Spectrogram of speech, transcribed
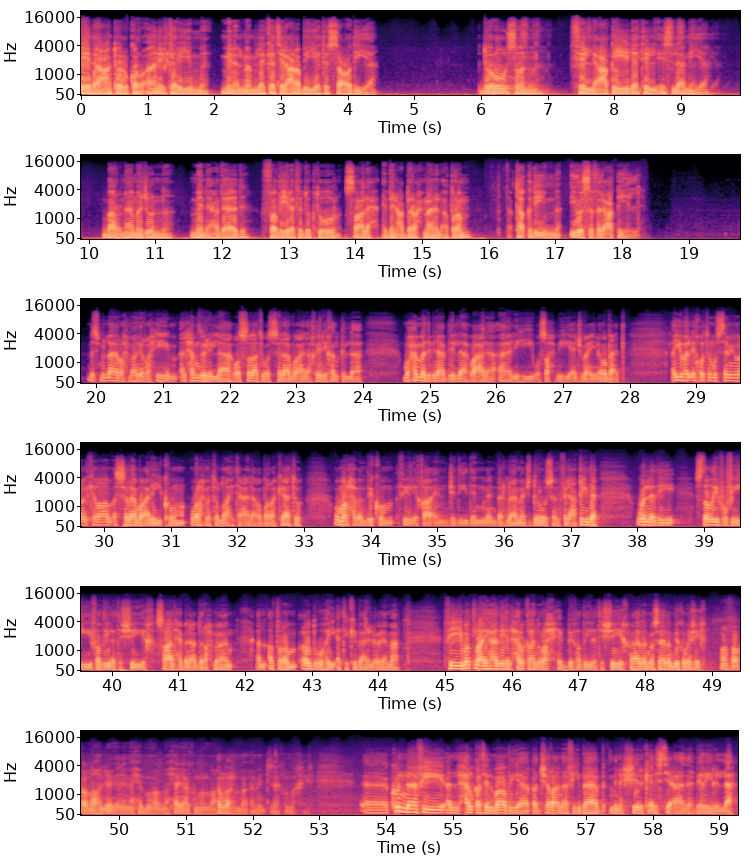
إذاعة القرآن الكريم من المملكة العربية السعودية. دروس في العقيدة الإسلامية. برنامج من إعداد فضيلة الدكتور صالح بن عبد الرحمن الأطرم. تقديم يوسف العقيل. بسم الله الرحمن الرحيم الحمد لله والصلاة والسلام على خير خلق الله محمد بن عبد الله وعلى آله وصحبه أجمعين وبعد أيها الإخوة المستمعون الكرام السلام عليكم ورحمة الله تعالى وبركاته ومرحبا بكم في لقاء جديد من برنامج دروس في العقيدة والذي استضيف فيه فضيلة الشيخ صالح بن عبد الرحمن الأطرم عضو هيئة كبار العلماء. في مطلع هذه الحلقة نرحب بفضيلة الشيخ. فأهلا وسهلا بكم يا شيخ. وفق الله الجميع لما يحب ويرضى. حياكم الله. اللهم آمين. جزاكم الله خير. آه، كنا في الحلقة الماضية قد شرعنا في باب من الشرك الاستعاذة بغير الله.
